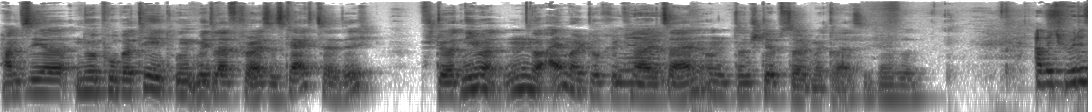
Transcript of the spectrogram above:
haben sie ja nur Pubertät und Midlife Crisis gleichzeitig. Stört niemanden, nur einmal durchgeknallt ja. sein und dann stirbst du halt mit 30. Also. Aber ich würde,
